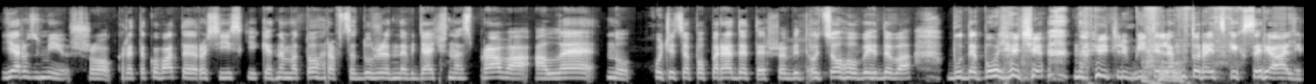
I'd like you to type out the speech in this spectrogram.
Я розумію, що критикувати російський кінематограф це дуже невдячна справа, але ну. Хочеться попередити, що від оцього видива буде боляче навіть любителям турецьких серіалів.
